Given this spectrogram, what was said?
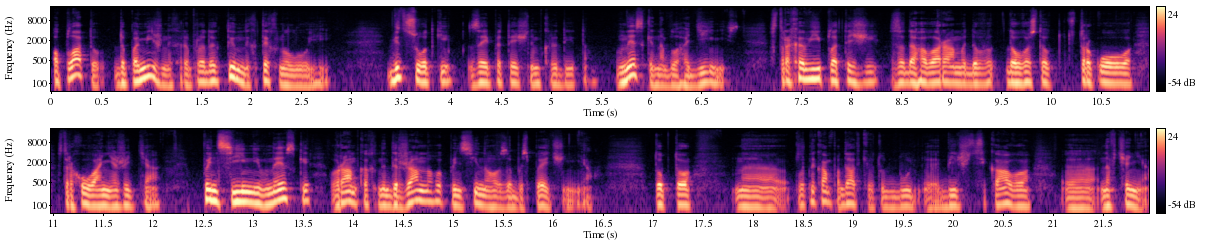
оплату допоміжних репродуктивних технологій, відсотки за іпотечним кредитом, внески на благодійність, страхові платежі за договорами довгострокового страхування життя, пенсійні внески в рамках недержавного пенсійного забезпечення. Тобто платникам податків тут буде більш цікаво е, навчання.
